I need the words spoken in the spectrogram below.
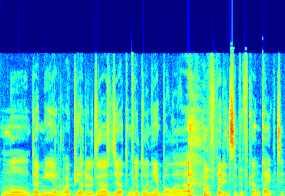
Ну, Дамир, во-первых, в 99 году не было, в принципе, ВКонтакте.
